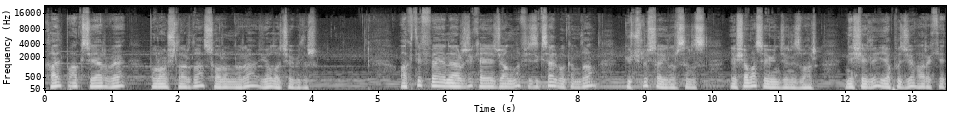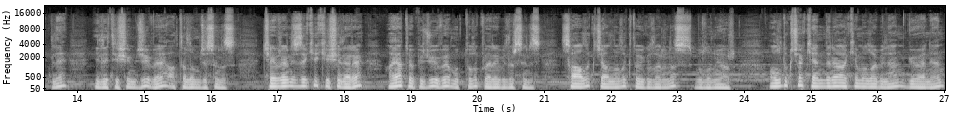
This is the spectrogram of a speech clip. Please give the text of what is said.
kalp, akciğer ve bronşlarda sorunlara yol açabilir. Aktif ve enerjik, heyecanlı, fiziksel bakımdan güçlü sayılırsınız. Yaşama sevinciniz var. Neşeli, yapıcı, hareketli, iletişimci ve atılımcısınız. Çevrenizdeki kişilere hayat öpücüğü ve mutluluk verebilirsiniz. Sağlık, canlılık duygularınız bulunuyor. Oldukça kendine hakim olabilen, güvenen,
